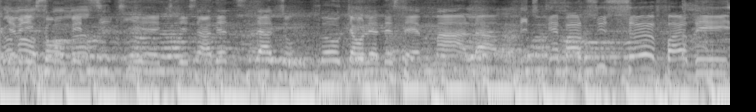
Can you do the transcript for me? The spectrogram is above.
Il y avait des confettis qui, euh, qui descendaient du stade sur nous autres. Quand on l'endait, c'était malade. Puis tu préfères-tu ça, faire des,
